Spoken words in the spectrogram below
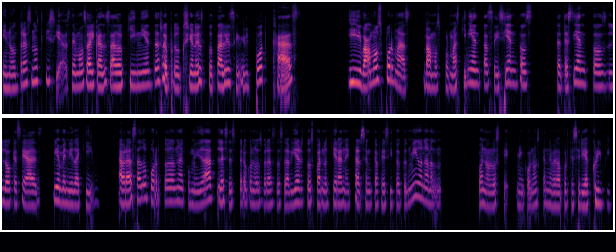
en otras noticias hemos alcanzado 500 reproducciones totales en el podcast. Y vamos por más. Vamos por más 500, 600, 700, lo que sea. Bienvenido aquí abrazado por toda una comunidad. Les espero con los brazos abiertos cuando quieran echarse un cafecito conmigo. Nada más, bueno, los que me conozcan de verdad, porque sería creepy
